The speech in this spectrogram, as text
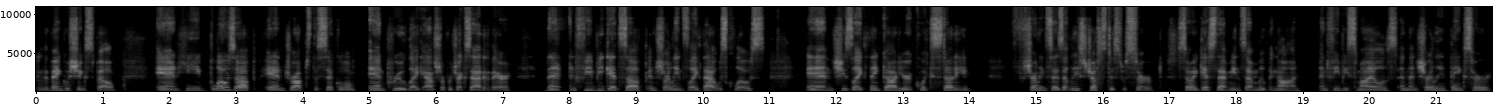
the vanquishing spell. And he blows up and drops the sickle, and Prue like astral projects out of there. Then Phoebe gets up, and Charlene's like, That was close. And she's like, Thank God you're a quick study. Charlene says, At least justice was served. So I guess that means I'm moving on. And Phoebe smiles, and then Charlene thanks her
